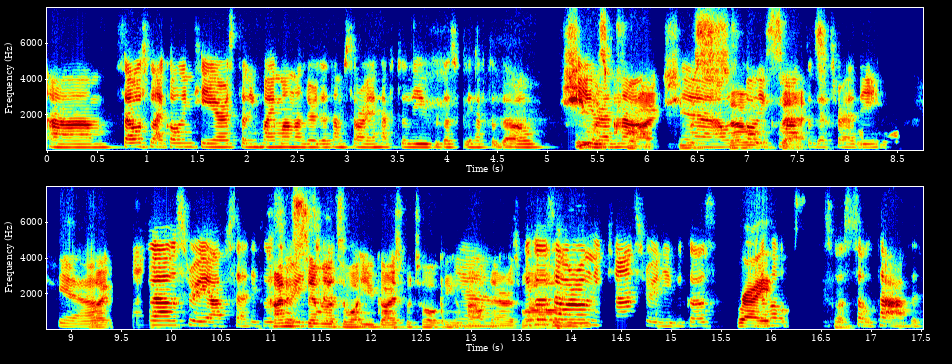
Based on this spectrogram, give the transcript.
Um, so I was like all in tears, telling my manager that I'm sorry I have to leave because we have to go. She here was and now. crying. She yeah, was I was so calling Matt to get ready. yeah Like I was really upset. It was kind of really similar to what you guys were talking about there as well. Because it was our only chance really, because right the whole process was so tough that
